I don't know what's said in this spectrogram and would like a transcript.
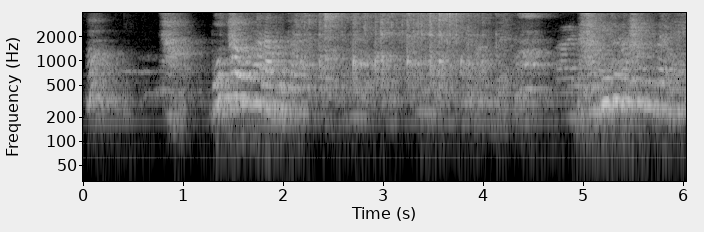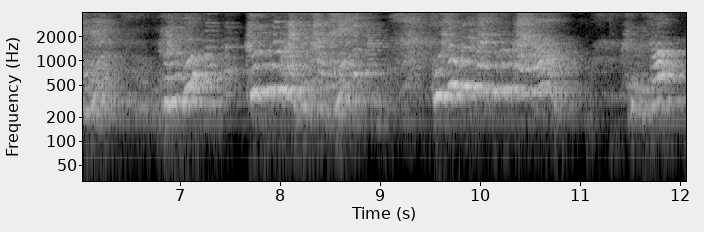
뭐 타고 가나 보자. 나비를 타고 가네. 그리고 가져가네. 보석을 가지고 가요. 그래서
